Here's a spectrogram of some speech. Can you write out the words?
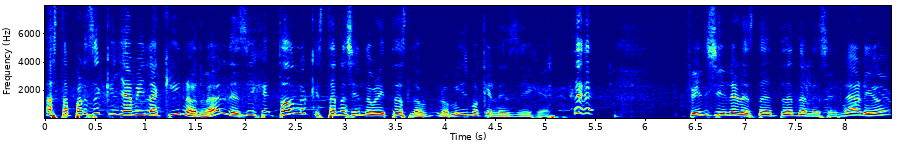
Hasta parece que ya vi la keynote, ¿verdad? Les dije, todo lo que están haciendo ahorita es lo, lo mismo que les dije. Phil Schiller está entrando al escenario.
